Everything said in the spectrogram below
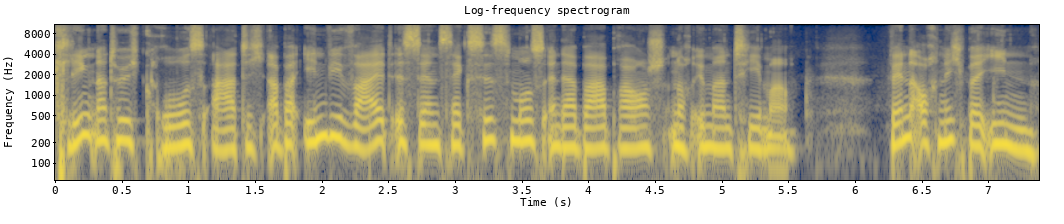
klingt natürlich großartig, aber inwieweit ist denn Sexismus in der Barbranche noch immer ein Thema? Wenn auch nicht bei Ihnen.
